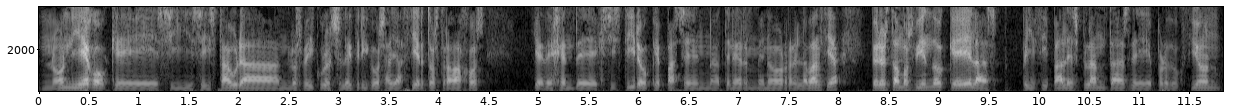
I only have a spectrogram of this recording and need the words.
no niego que si se instauran los vehículos eléctricos haya ciertos trabajos que dejen de existir o que pasen a tener menor relevancia, pero estamos viendo que las principales plantas de producción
